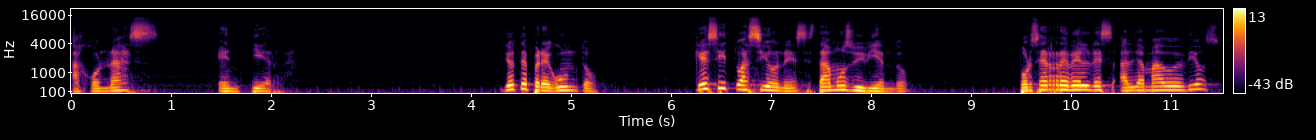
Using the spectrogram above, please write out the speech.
a Jonás en tierra. Yo te pregunto, ¿qué situaciones estamos viviendo por ser rebeldes al llamado de Dios?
